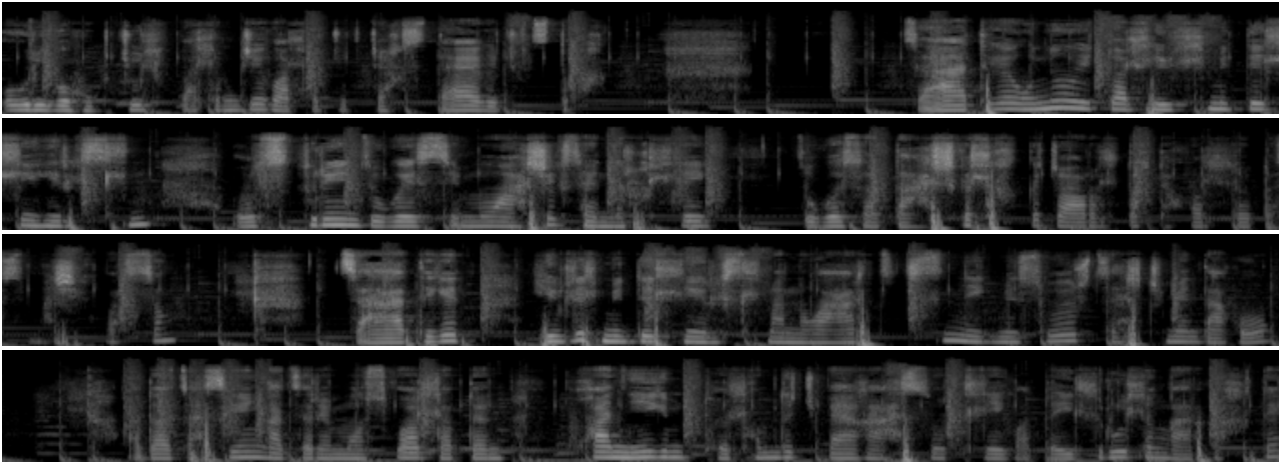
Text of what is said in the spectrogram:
өөрийгөө хөгжүүлэх боломжийг олгож өгч явах хэрэгтэй гэж үздэг байна. За тэгээ өнөө үед бол хэвлэл мэдээллийн хэрэгсэл нь улс төрийн зүгээс юм уу ашиг сонирхлыг зүгээс одоо ашиглах гэж оролдох тохиолдлууд бас маш их болсон. За тэгээд хэвлэл мэдээллийн хэрэгсэл маань нөгөө ардчилсан нийгмийн суурь зарчмын дагуу одоо засгийн газар юм уу эсвэл одоо тухайн нийгэмд тулгамдж байгаа асуудлыг одоо илрүүлэн гаргах те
